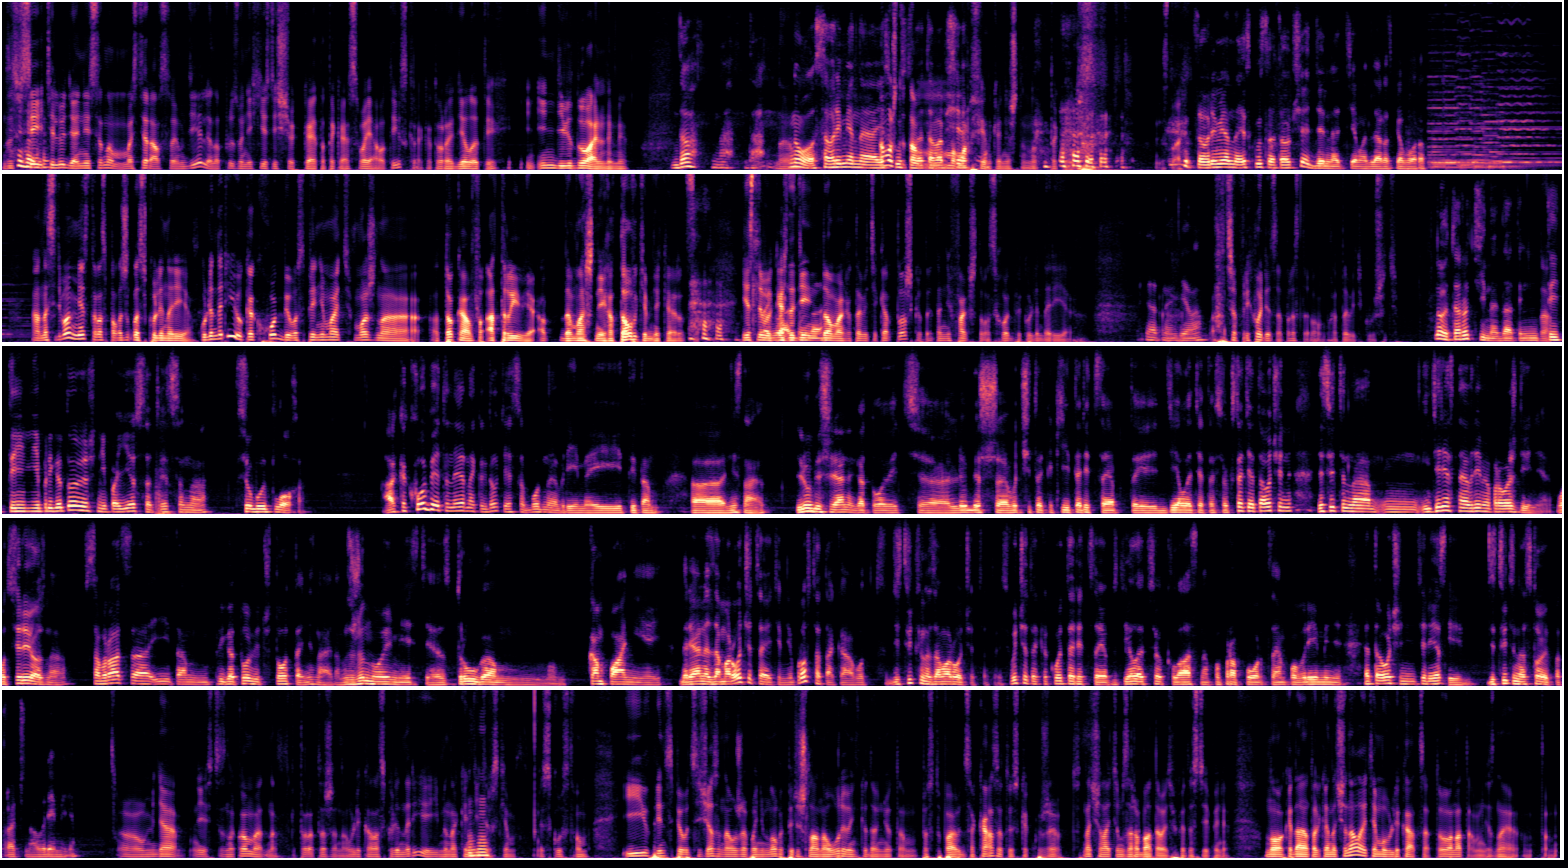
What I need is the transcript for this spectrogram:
То есть все эти люди, они все равно мастера в своем деле, но плюс у них есть еще какая-то такая своя вот искра, которая делает их индивидуальными. Да, да, да. да. Ну, современное а искусство может, это, это вообще... морфин, конечно, но такой... Современное искусство это вообще отдельная тема для разговоров. А на седьмом месте расположилась кулинария. Кулинарию как хобби воспринимать можно только в отрыве от домашней готовки, мне кажется. Если вы каждый день дома готовите картошку, то это не факт, что у вас хобби кулинария. Понятное дело. Что приходится просто вам готовить, кушать. Ну, это рутина, да. Ты, да. Ты, ты не приготовишь, не поешь, соответственно, все будет плохо. А как хобби это, наверное, когда у тебя свободное время, и ты там, э, не знаю, любишь реально готовить, э, любишь э, вычитывать какие-то рецепты, делать это все. Кстати, это очень действительно интересное времяпровождение. Вот серьезно, собраться и там приготовить что-то, не знаю, там с женой вместе, с другом, компанией – реально заморочиться этим не просто так, а вот действительно заморочиться. То есть вычитать какой-то рецепт, сделать все классно, по пропорциям, по времени. Это очень интересно и действительно стоит потраченного времени. А, у меня есть знакомая одна, которая тоже она увлекалась кулинарией, именно кондитерским uh-huh. искусством. И, в принципе, вот сейчас она уже понемногу перешла на уровень, когда у нее там поступают заказы, то есть как уже вот начала этим зарабатывать в какой-то степени. Но когда она только начинала этим увлекаться, то она там, не знаю, там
